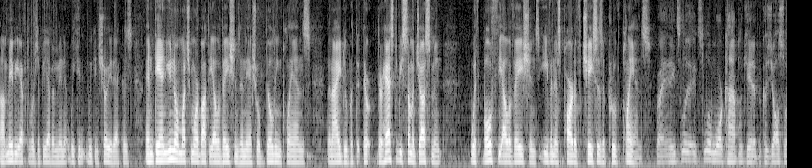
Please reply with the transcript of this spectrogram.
uh, maybe afterwards, if you have a minute, we can, we can show you that, because, and Dan, you know much more about the elevations and the actual building plans than I do, but th- there, there has to be some adjustment with both the elevations, even as part of Chase's approved plans. Right, it's, it's a little more complicated because you also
